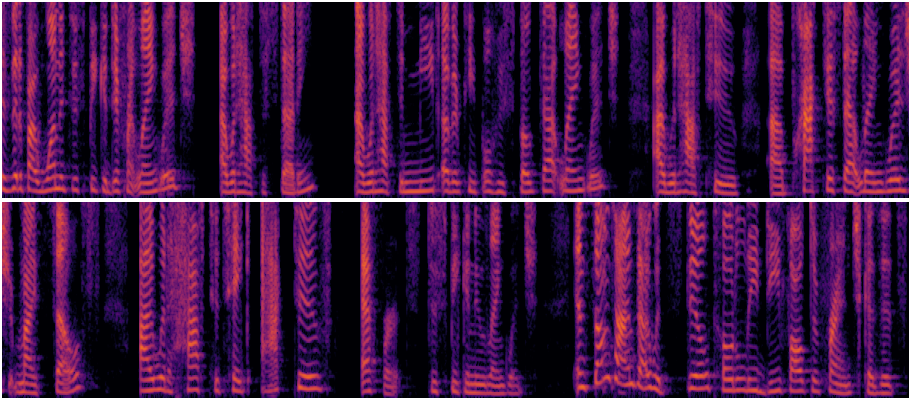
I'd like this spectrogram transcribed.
is that if I wanted to speak a different language, I would have to study. I would have to meet other people who spoke that language. I would have to uh, practice that language myself. I would have to take active efforts to speak a new language. And sometimes I would still totally default to French because it's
